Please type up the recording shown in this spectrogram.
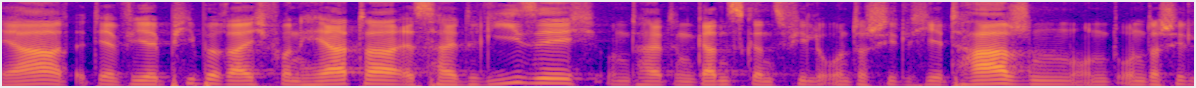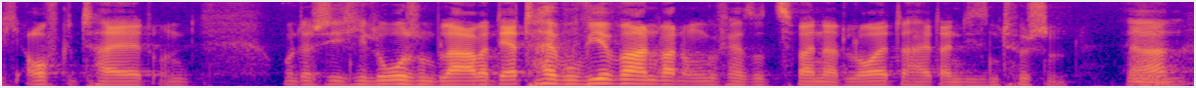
Ja, der VIP-Bereich von Hertha ist halt riesig und halt in ganz, ganz viele unterschiedliche Etagen und unterschiedlich aufgeteilt und unterschiedliche Logen, bla. Aber der Teil, wo wir waren, waren ungefähr so 200 Leute halt an diesen Tischen. Ja. Mhm.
